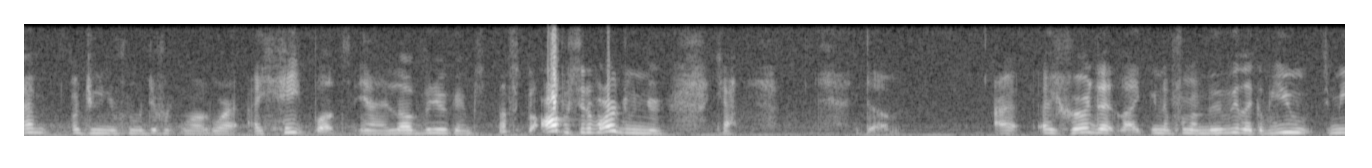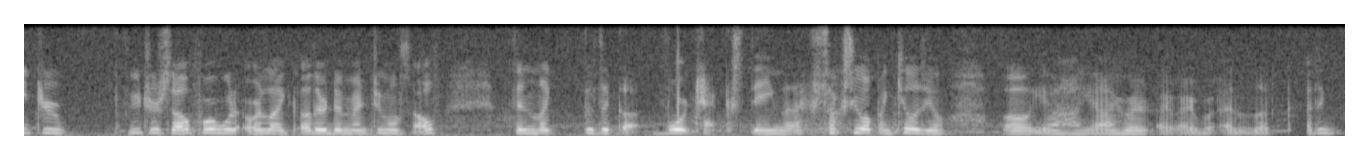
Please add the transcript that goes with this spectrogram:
I'm a junior from a different world where I hate books and I love video games. That's the opposite of our junior. Yeah. And, um, I, I heard that, like, you know, from a movie, like, if you meet your future self or what, or like other dimensional self, then like there's like a vortex thing that sucks you up and kills you. Oh yeah, yeah, I heard. I, I, I look. I think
